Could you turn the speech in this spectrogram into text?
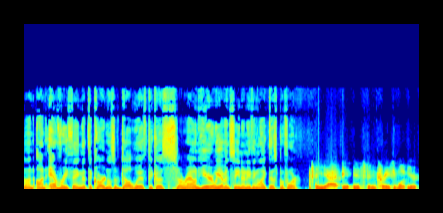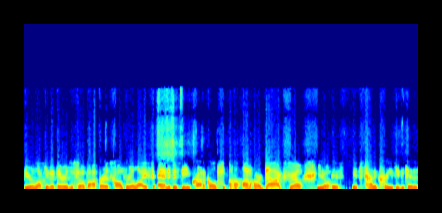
on on everything that the Cardinals have dealt with, because around here we haven't seen anything like this before. Yeah, it, it's been crazy. Well, you're you're lucky that there is a soap opera. It's called Real Life, and it is being chronicled uh, on Hard Knocks. So you know, it's it's kind of crazy because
